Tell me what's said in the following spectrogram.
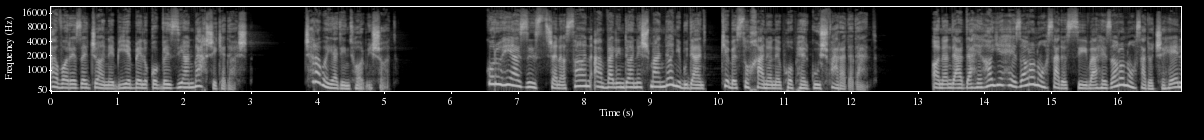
عوارض جانبی بالقوه زیان بخشی که داشت. چرا باید اینطور می‌شد؟ گروهی از زیست شناسان اولین دانشمندانی بودند که به سخنان پوپر گوش فرا دادند. آنان در دهه های 1930 و 1940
